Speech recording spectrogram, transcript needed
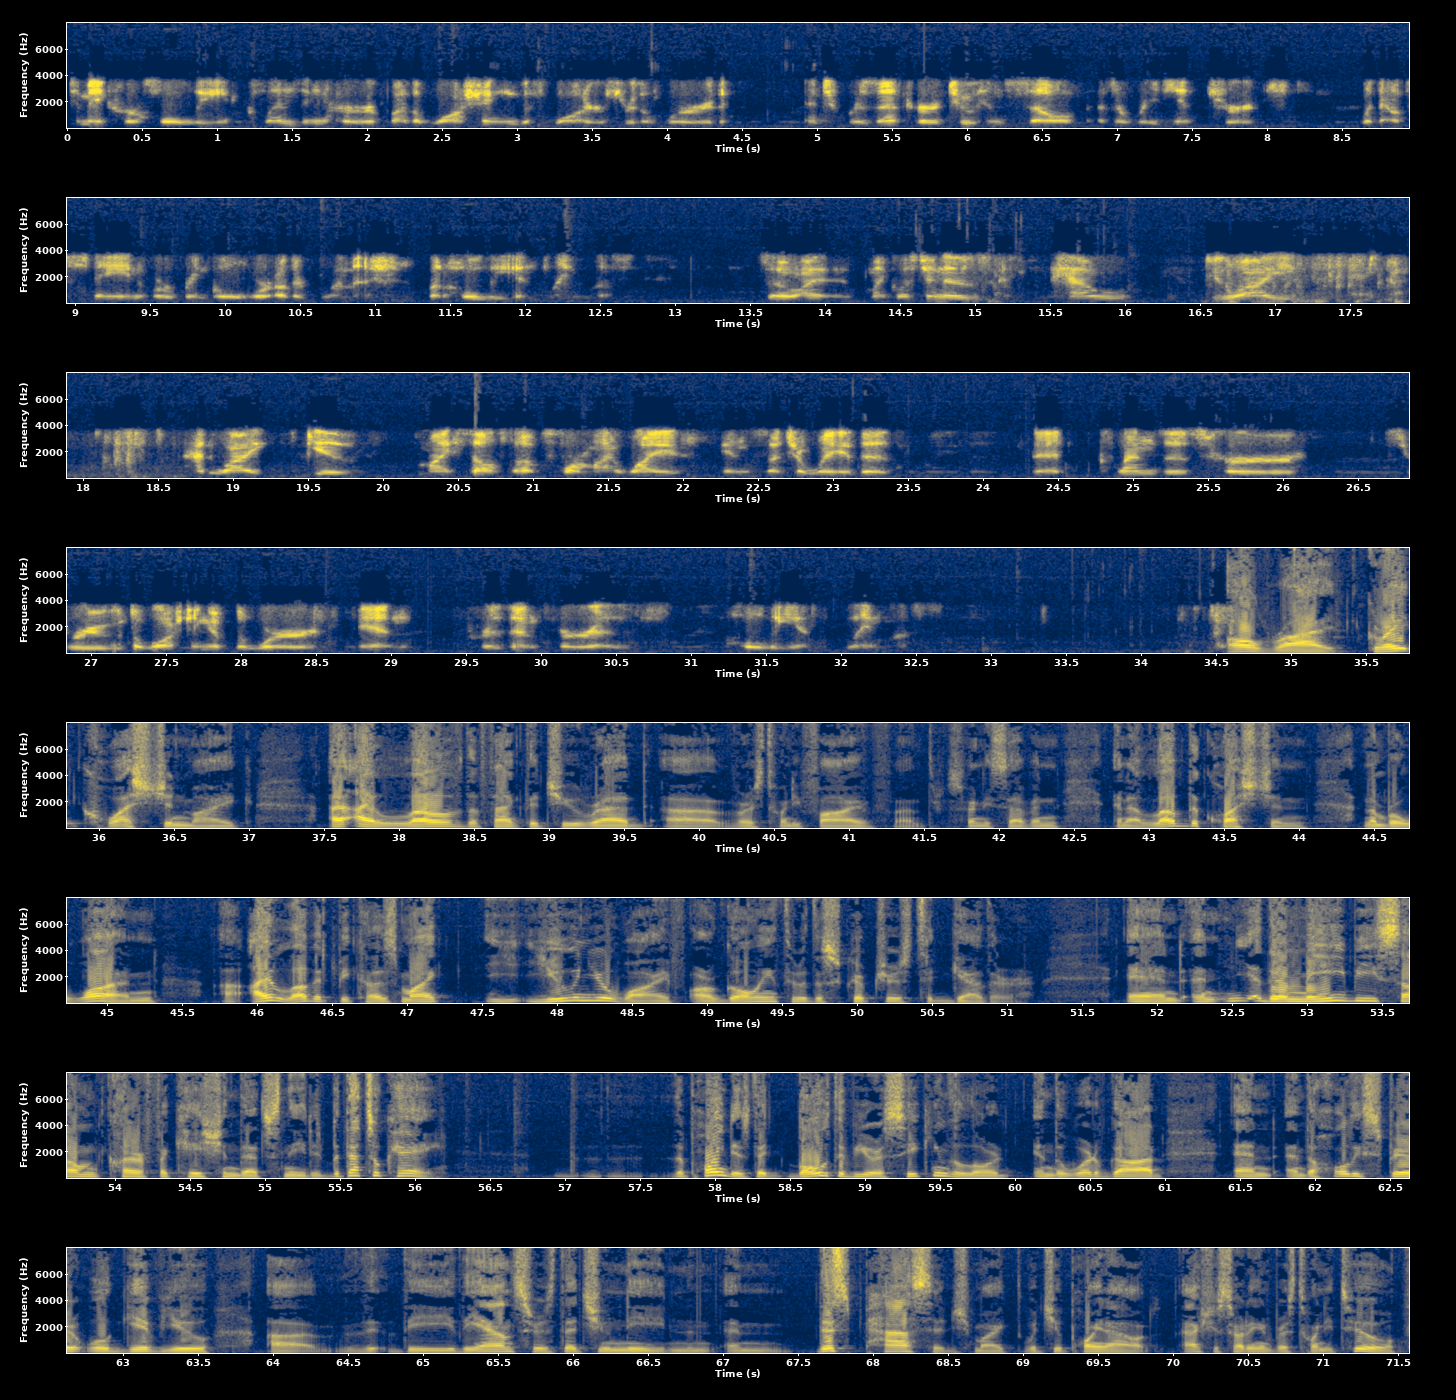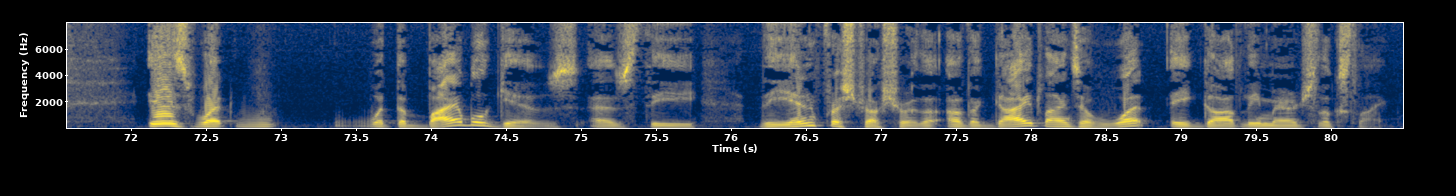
To make her holy, cleansing her by the washing with water through the word, and to present her to himself as a radiant church, without stain or wrinkle or other blemish, but holy and blameless. So, I, my question is, how do I how do I give myself up for my wife in such a way that that cleanses her through the washing of the word and presents her as holy and blameless? All right. Great question, Mike. I, I love the fact that you read uh, verse 25 uh, through 27, and I love the question. Number one, uh, I love it because, Mike, y- you and your wife are going through the scriptures together. And, and there may be some clarification that's needed, but that's okay. The point is that both of you are seeking the Lord in the Word of God, and, and the Holy Spirit will give you uh, the, the, the answers that you need. And, and this passage, Mike, which you point out, actually starting in verse 22, is what what the Bible gives as the the infrastructure of the, of the guidelines of what a godly marriage looks like.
